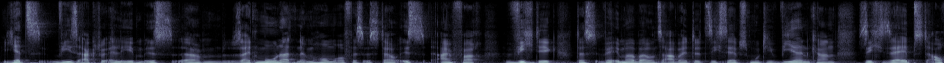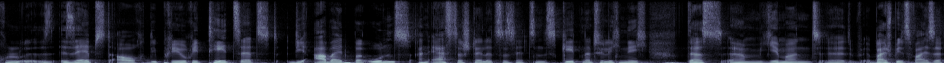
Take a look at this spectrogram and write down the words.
jetzt, wie es aktuell eben ist, ähm, seit Monaten im Homeoffice ist, da ist einfach wichtig, dass wer immer bei uns arbeitet, sich selbst motivieren kann, sich selbst auch, selbst auch die Priorität setzt, die Arbeit bei uns an erster Stelle zu setzen. Es geht natürlich nicht, dass ähm, jemand äh, beispielsweise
